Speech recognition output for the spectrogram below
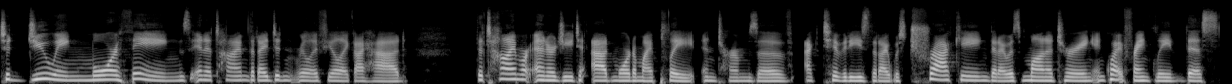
to doing more things in a time that I didn't really feel like I had the time or energy to add more to my plate in terms of activities that I was tracking, that I was monitoring, and quite frankly, this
